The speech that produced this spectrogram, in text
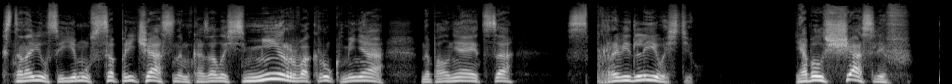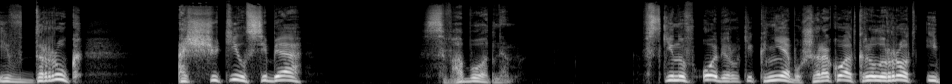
становился ему сопричастным. Казалось, мир вокруг меня наполняется справедливостью. Я был счастлив и вдруг ощутил себя свободным. Вскинув обе руки к небу, широко открыл рот и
